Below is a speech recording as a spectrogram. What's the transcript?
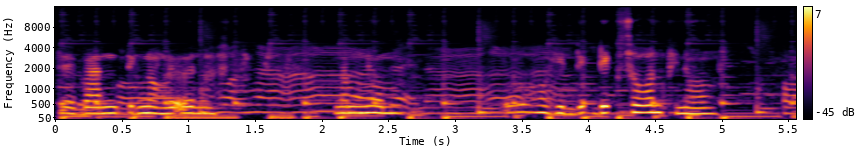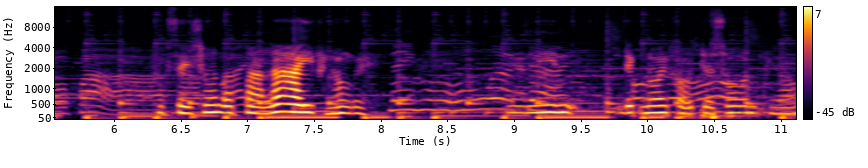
แต่บ้านติงน้องเลยเอิ้นว่าน้ำยมโอ้เห็นเด็กๆซ้อนพี่น้องถูกใส่ซ้อนเอาปลาลายพี่น้องเลยในหัวงานนี้เด็กน้อยเขาจะซ้อนพี่น้อง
